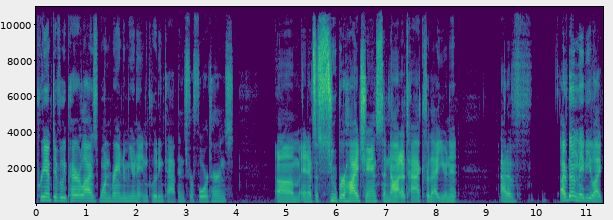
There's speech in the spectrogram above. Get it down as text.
preemptively paralyze one random unit, including captains, for four turns. Um, and it's a super high chance to not attack for that unit. Out of, I've done maybe like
